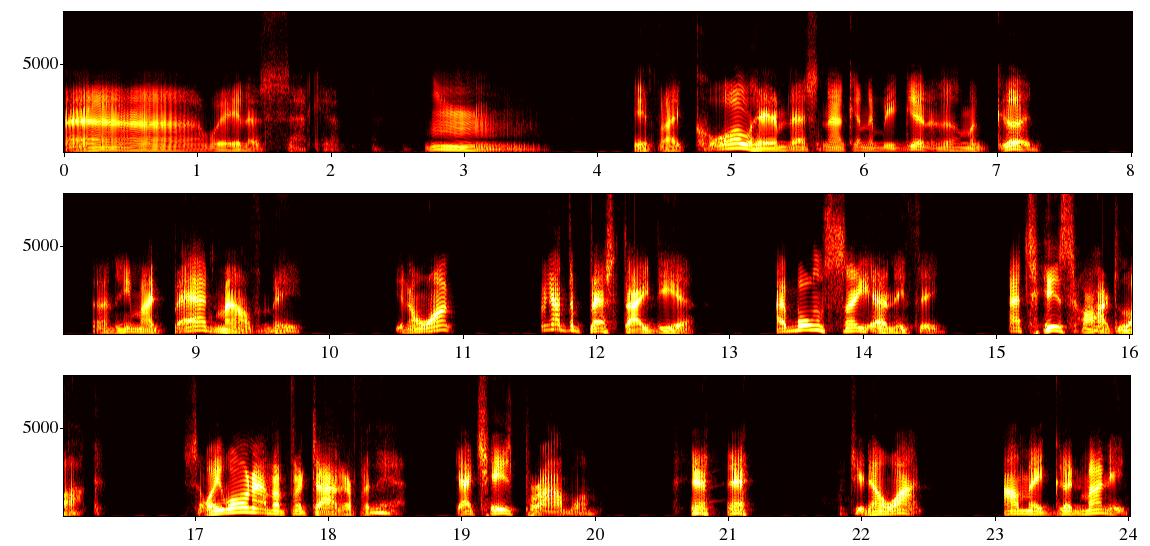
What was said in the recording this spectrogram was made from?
Ah, wait a second. Hmm. If I call him, that's not going to be good. It doesn't look good. And he might badmouth me. You know what? I got the best idea. I won't say anything. That's his hard luck. So he won't have a photographer there. That's his problem. but you know what? I'll make good money.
